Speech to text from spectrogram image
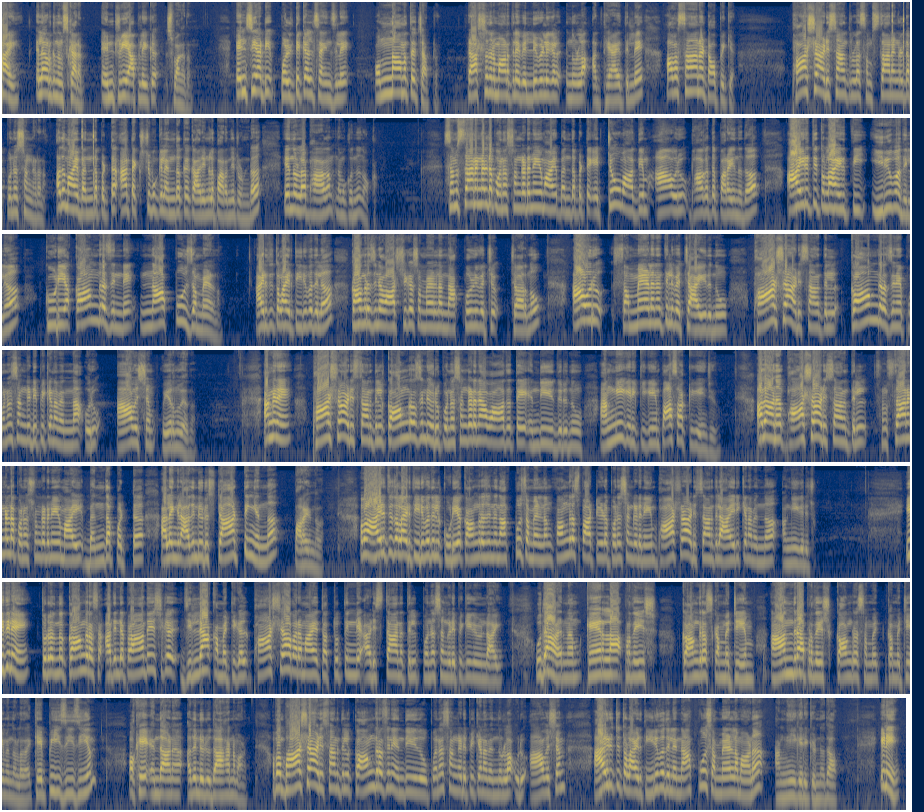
Hi എല്ലാവർക്കും നമസ്കാരം. Entry ആപ്പിലേക്ക് സ്വാഗതം. N C R T political സയൻസിലെ ഒന്നാമത്തെ ചാപ്റ്റർ രാഷ്ട്ര നിർമ്മാണത്തിലെ വെല്ലുവിളികൾ എന്നുള്ള അധ്യായത്തിലെ അവസാന ടോപ്പിക്ക് ഭാഷ അടിസ്ഥാനത്തിലുള്ള സംസ്ഥാനങ്ങളുടെ പുനഃസംഘടന. അതുമായി ബന്ധപ്പെട്ട് ആ ടെക്സ്റ്റ് ബുക്കിൽ എന്തൊക്കെ കാര്യങ്ങൾ പറഞ്ഞിട്ടുണ്ട് എന്നുള്ള ഭാഗം നമുക്കൊന്ന് നോക്കാം. സംസ്ഥാനങ്ങളുടെ പുനഃസംഘടനയുമായി ബന്ധപ്പെട്ട് ഏറ്റവും ആദ്യം ആ ഒരു ഭാഗത്ത് പറയുന്നത് ആയിരത്തി തൊള്ളായിരത്തി ഇരുപതിൽ കൂടിയ കോൺഗ്രസിന്റെ നാഗ്പൂർ സമ്മേളനം. ആയിരത്തി തൊള്ളായിരത്തി ഇരുപതിൽ കോൺഗ്രസിന്റെ വാർഷിക സമ്മേളനം നാഗ്പൂരിൽ വെച്ച് ചേർന്നു. ആ ഒരു സമ്മേളനത്തിൽ വെച്ചായിരുന്നു ഭാഷാ അടിസ്ഥാനത്തിൽ കോൺഗ്രസിനെ പുനഃസംഘടിപ്പിക്കണമെന്ന ഒരു ആവശ്യം ഉയർന്നു വരുന്നത്. അങ്ങനെ ഭാഷാ അടിസ്ഥാനത്തിൽ കോൺഗ്രസിന്റെ ഒരു പുനഃസംഘടനാവാദത്തെ എന്ത് ചെയ്തിരുന്നു? അംഗീകരിക്കുകയും പാസ്സാക്കുകയും ചെയ്തു. അതാണ് ഭാഷാടിസ്ഥാനത്തിൽ സംസ്ഥാനങ്ങളുടെ പുനഃസംഘടനയുമായി ബന്ധപ്പെട്ട് അല്ലെങ്കിൽ അതിന്റെ ഒരു സ്റ്റാർട്ടിംഗ് എന്ന് പറയുന്നത്. അപ്പോൾ ആയിരത്തി തൊള്ളായിരത്തി ഇരുപതിൽ കൂടിയ കോൺഗ്രസിന്റെ നാഗ്പൂർ സമ്മേളനം കോൺഗ്രസ് പാർട്ടിയുടെ പുനഃസംഘടനയും ഭാഷാടിസ്ഥാനത്തിലായിരിക്കണമെന്ന് അംഗീകരിച്ചു. ഇതിനെ തുടർന്ന് കോൺഗ്രസ് അതിന്റെ പ്രാദേശിക ജില്ലാ കമ്മിറ്റികൾ ഭാഷാപരമായ തത്വത്തിന്റെ അടിസ്ഥാനത്തിൽ പുനഃസംഘടിപ്പിക്കുകയുണ്ടായി. ഉദാഹരണം കേരള പ്രദേശ് കോൺഗ്രസ് കമ്മിറ്റിയും ആന്ധ്രാപ്രദേശ് കോൺഗ്രസ് കമ്മ- കമ്മിറ്റിയും എന്നുള്ളത് കെ പി സി സിയും ഒക്കെ എന്താണ് അതിന്റെ ഒരു ഉദാഹരണമാണ്. അപ്പം ഭാഷാ അടിസ്ഥാനത്തിൽ കോൺഗ്രസിനെ എന്ത് ചെയ്തു? പുനഃസംഘടിപ്പിക്കണം എന്നുള്ള ഒരു ആവശ്യം ആയിരത്തി തൊള്ളായിരത്തി ഇരുപതിലെ നാഗ്പൂർ സമ്മേളനമാണ് അംഗീകരിക്കുന്നത്. ഇനി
